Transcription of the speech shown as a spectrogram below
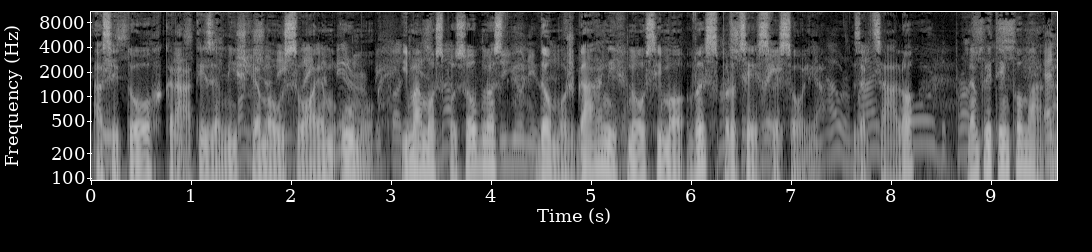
a si to hkrati zamišljamo v svojem umu. Imamo sposobnost, da v možganih nosimo ves proces vesolja. Zrcalo nam pri tem pomaga.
